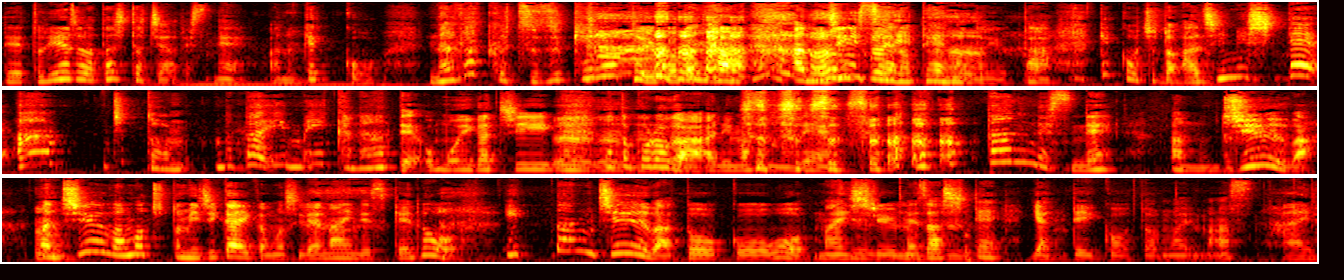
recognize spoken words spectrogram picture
でとりあえず私たちはですねあの、結構長く続けるということが あの人生のテーマというか、結構ちょっと味見して、あちょっとまたいいかなって思いがちなところがありますので、一旦ですねあの10話、まあ、うん。10話もちょっと短いかもしれないんですけど、一旦10話投稿を毎週目指してやっていこうと思います。はい。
